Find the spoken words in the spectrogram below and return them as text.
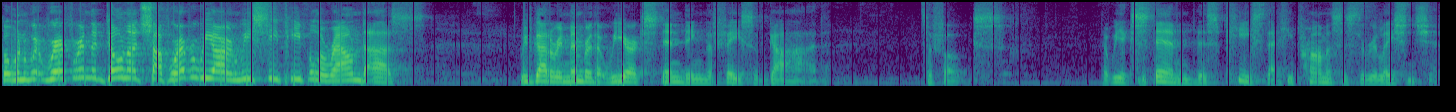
But when we're, if we're in the donut shop, wherever we are, and we see people around us, We've got to remember that we are extending the face of God to folks. that we extend this peace that he promises through relationship.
